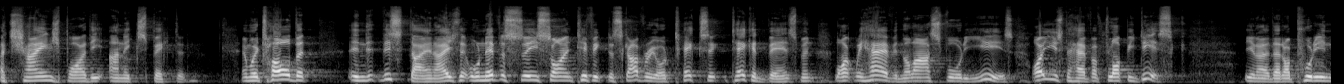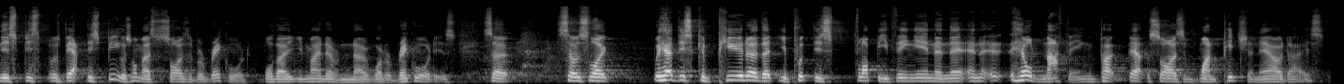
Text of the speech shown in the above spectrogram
are changed by the unexpected. And we're told that in this day and age that we'll never see scientific discovery or tech, tech advancement like we have in the last 40 years. I used to have a floppy disk, you know, that I put in this, it was about this big, it was almost the size of a record, although you may not know what a record is. So, so it's like we had this computer that you put this floppy thing in and, and it held nothing, but about the size of one picture nowadays.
